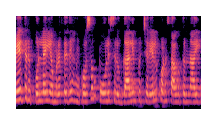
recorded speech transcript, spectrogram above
మేదరు పుల్లయ్య మృతదేహం కోసం పోలీసులు గాలింపు చర్యలు కొనసాగుతున్నాయి.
